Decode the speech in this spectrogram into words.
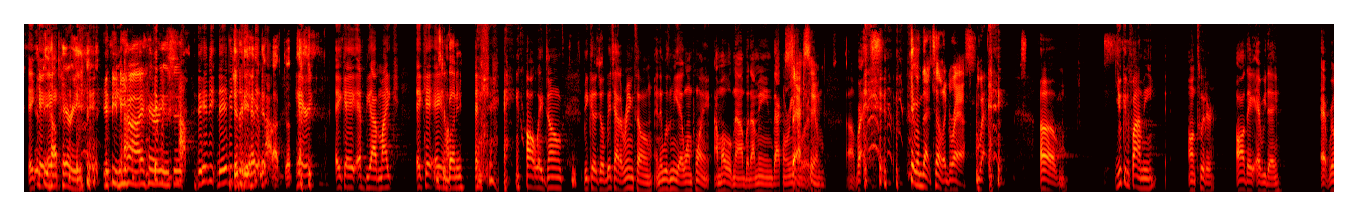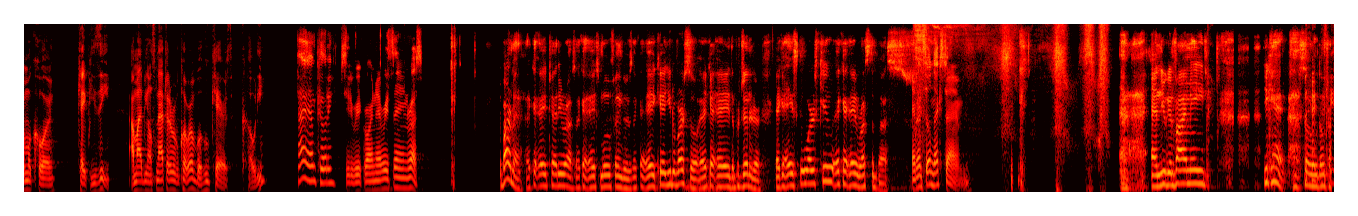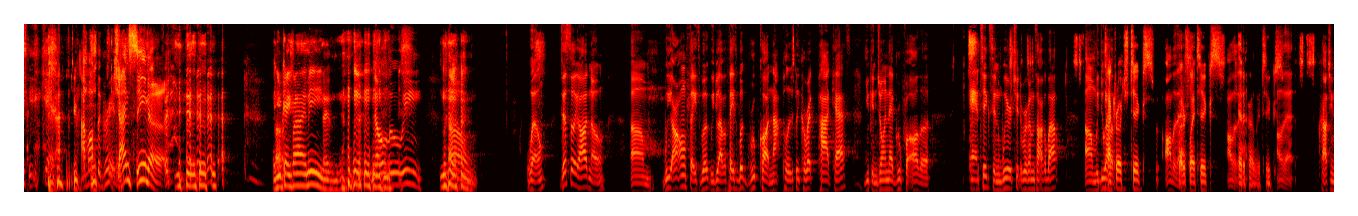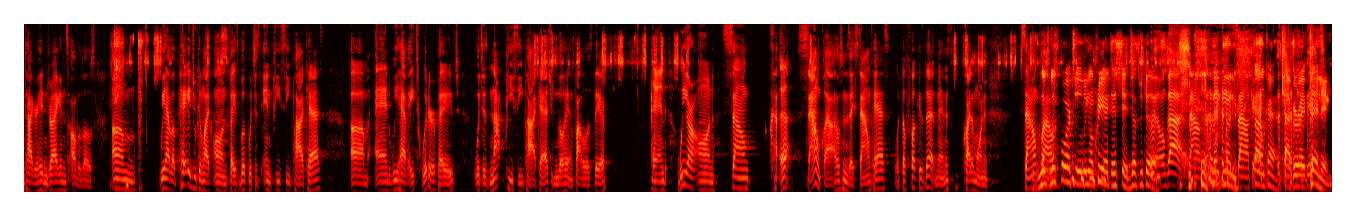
aka Hippie Hop Harry. Hippie be high, Harry and shit. Hop, the hippie, the hippie, to the Hippity hip, hop. Harry, aka FBI Mike, aka Mr. Bunny. aka Hallway Jones, because your bitch had a ringtone, and it was me at one point. I'm old now, but I mean back when ringtones Fax were- him. Uh, right. Give him that telegraph. Right. um, you can find me on Twitter all day, every day at Real McCoy KPZ. I might be on Snapchat or Real McCoy Real, but who cares? Cody. Hi, I'm Cody. CD Record and everything. Russ. The Barman, aka Teddy Russ, aka Smooth Fingers, aka Kid Universal, aka The Progenitor, aka Schoolworks Q, aka Russ the Bus. And until next time. And you can find me. You can't, so don't try. you can't. I, I'm off the grid. John Cena. And you can't find me. no Louis. Um, well, just so y'all know, um, we are on Facebook. We do have a Facebook group called Not Politically Correct Podcast. You can join that group for all the antics and weird shit that we're going to talk about. Um, we do have a, Cockroach ticks. all of that. Butterfly ticks. All of that. Caterpillar ticks. all of that. Crouching Tiger, Hidden Dragons, all of those. Um, we have a page you can like on Facebook, which is NPC Podcast. Um, and we have a Twitter page, which is not PC Podcast. You can go ahead and follow us there. And we are on Sound uh, SoundCloud. I was going to say Soundcast. What the fuck is that, man? It's quite a morning. SoundCloud. look forward to it. We're gonna create this shit just because. oh God, Sound, Make money. Soundcast. Soundcast. Copyright pending.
